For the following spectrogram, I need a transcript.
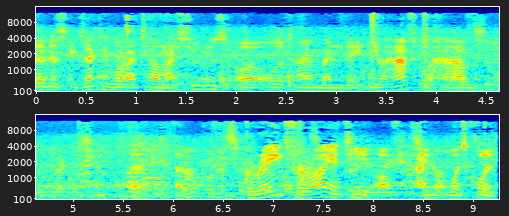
that is exactly what I tell my students uh, all the time. When they, you have to have a, a great variety of, I always call it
